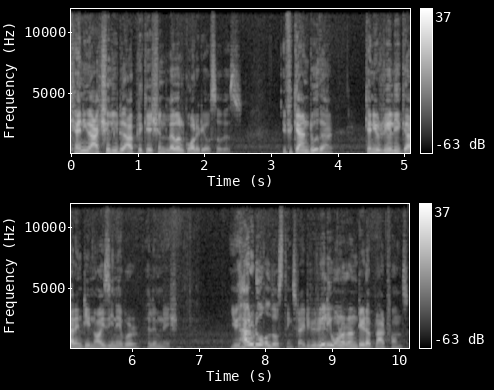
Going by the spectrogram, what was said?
can you actually do application level quality of service? If you can't do that, can you really guarantee noisy neighbor elimination? You have to do all those things, right? If you really want to run data platforms,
